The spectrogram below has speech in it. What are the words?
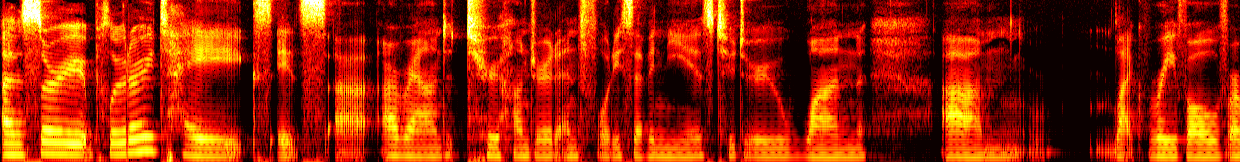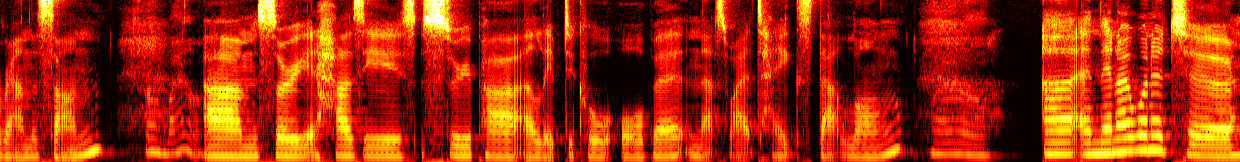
Um, so Pluto takes it's uh, around 247 years to do one um, like revolve around the sun. Oh wow! Um, so it has this super elliptical orbit, and that's why it takes that long. Wow! Uh, and then I wanted to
